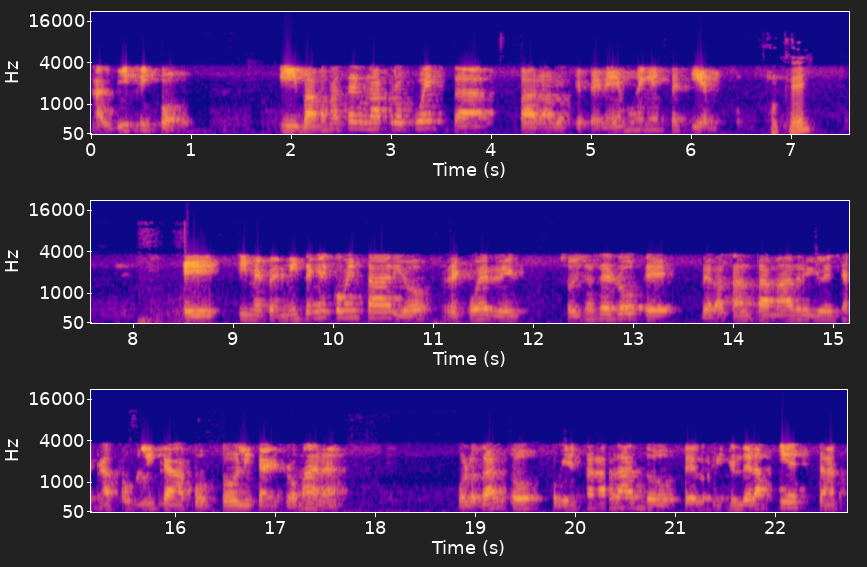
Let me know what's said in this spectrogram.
salvífico. Y vamos a hacer una propuesta para lo que tenemos en este tiempo. Ok. Eh, si me permiten el comentario, recuerden, soy sacerdote de la Santa Madre Iglesia Católica, Apostólica y Romana. Por lo tanto, voy a estar hablando del origen de la fiesta,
